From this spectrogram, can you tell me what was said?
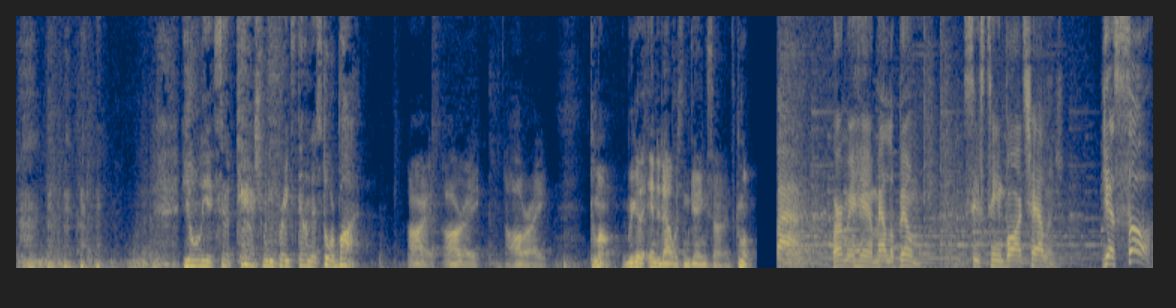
He only accept cash when he breaks down that store bought. All right, all right, all right. Come on, we gotta end it out with some gang signs. Come on. Five, Birmingham, Alabama. 16 bar challenge. Yes, sir.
